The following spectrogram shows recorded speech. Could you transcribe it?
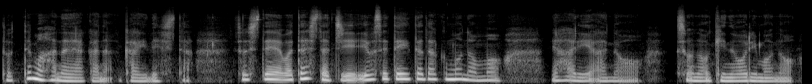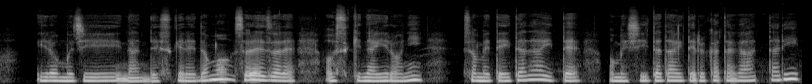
とっても華やかな会でした。そして私たち寄せていただくものもやはりあのその絹織物色無地なんですけれどもそれぞれお好きな色に染めていただいてお召しいただいている方があったり、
